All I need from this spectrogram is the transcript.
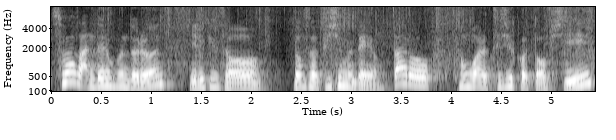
소화가 안 되는 분들은 이렇게 해서 넣어서 드시면 돼요. 따로 견과류 드실 것도 없이.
